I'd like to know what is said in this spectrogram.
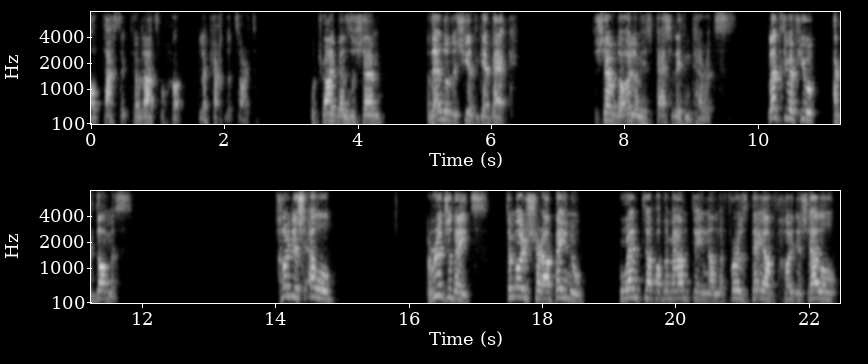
Al Tachsik Torah Latzmacha. We'll try Bez Hashem at the end of the year to get back to share with the Olam his fascinating tarets. Let's give a few akdamas. Chodesh El originates to Moshe Rabbeinu, who went up on the mountain on the first day of Chodesh El,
